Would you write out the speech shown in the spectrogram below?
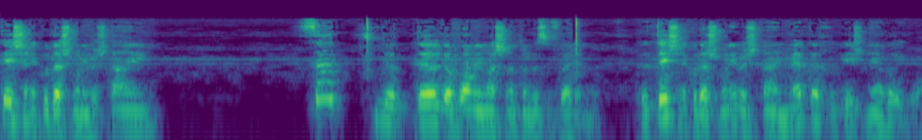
9.82, קצת יותר גבוה ממה שנתון בספרי הלימוד. זה 9.82 מטר חלקי שנייה בריבוע.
